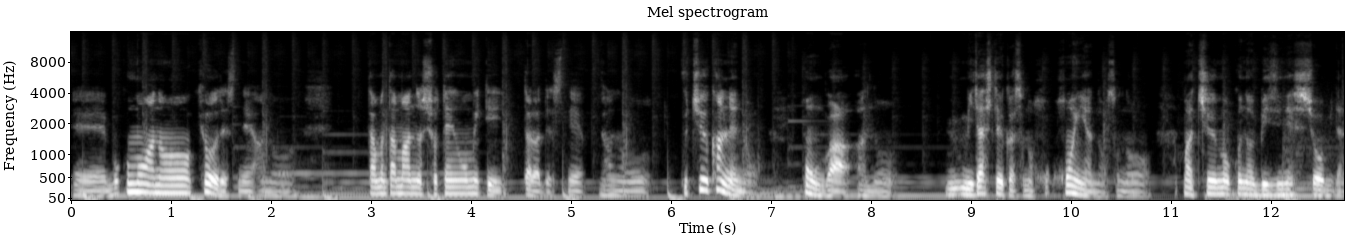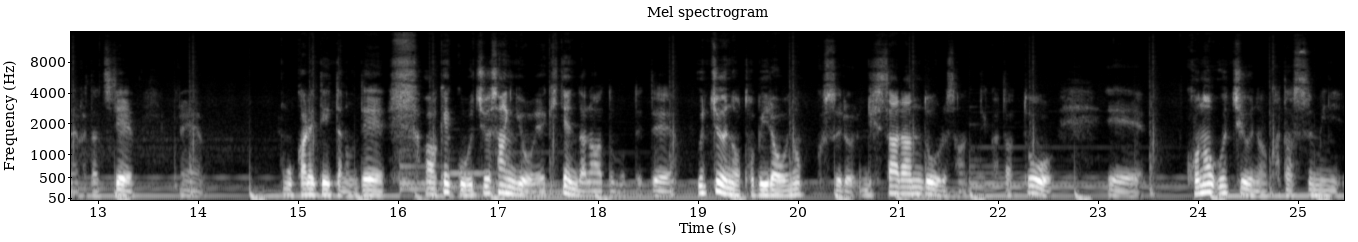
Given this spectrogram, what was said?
えー、僕もあの、今日ですね、あの、たまたまあの書店を見ていったらですね、あの、宇宙関連の本が、あの、見出しというか、その本屋のその、まあ、注目のビジネス書みたいな形で、えー置かれていたので、あ結構宇宙産業へ来てんだなと思ってて、宇宙の扉をノックするリサ・ランドールさんって方と、えー、この宇宙の片隅に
